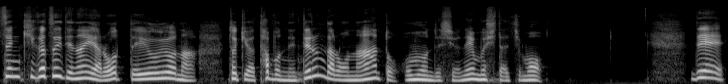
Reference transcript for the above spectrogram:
然気がついてないやろっていうような時は多分寝てるんだろうなと思うんですよね、虫たちも。で、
